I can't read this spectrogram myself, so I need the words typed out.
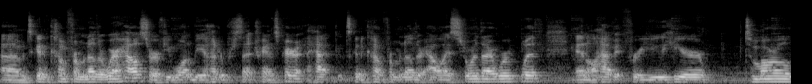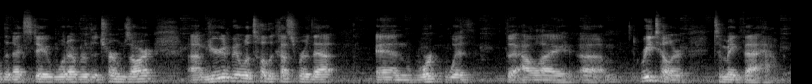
Um, it's going to come from another warehouse, or if you want to be 100% transparent, it's going to come from another Ally store that I work with, and I'll have it for you here tomorrow, the next day, whatever the terms are, um, you're going to be able to tell the customer that and work with the Ally um, retailer to make that happen.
